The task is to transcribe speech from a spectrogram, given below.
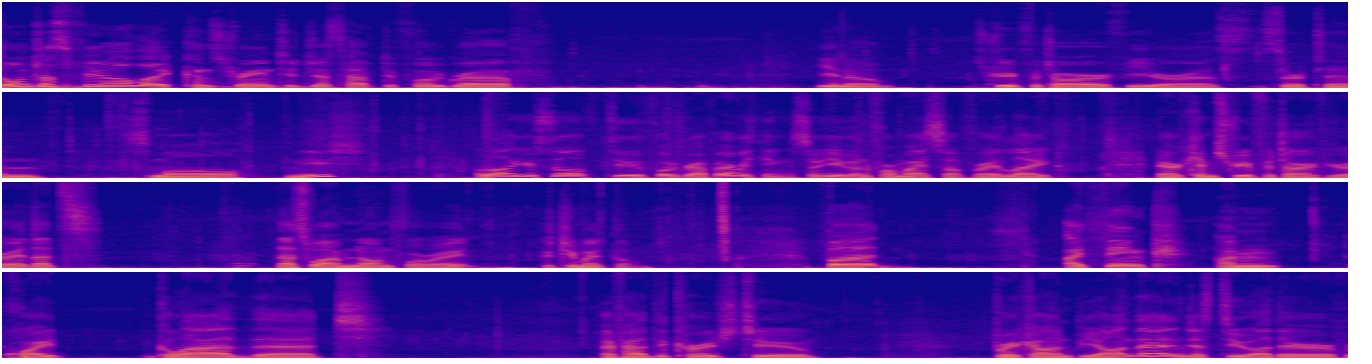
Don't just feel like constrained to just have to photograph you know street photography or a certain small niche. Allow yourself to photograph everything. So even for myself right? Like air Eric Kim street photography right? That's that's what I'm known for, right? But I think I'm quite glad that I've had the courage to break on beyond that and just do other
